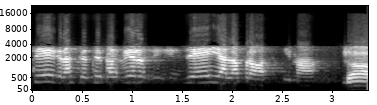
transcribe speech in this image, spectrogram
te, grazie a te davvero DJ, alla prossima! Ciao!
